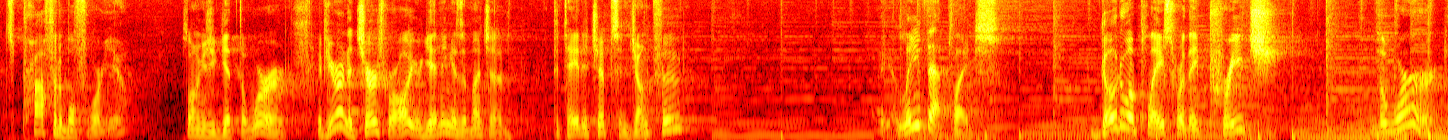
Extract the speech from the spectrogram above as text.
It's profitable for you as long as you get the word. If you're in a church where all you're getting is a bunch of potato chips and junk food, leave that place. Go to a place where they preach the word.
